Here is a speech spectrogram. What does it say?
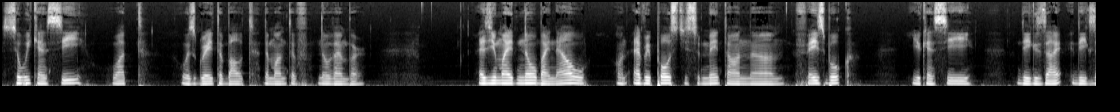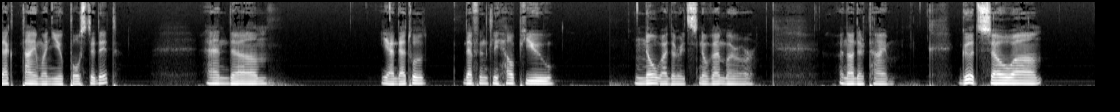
so we can see what was great about the month of November. As you might know by now, on every post you submit on um, Facebook, you can see the exact the exact time when you posted it, and um, yeah, that will definitely help you know whether it's November or another time. Good, so um,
